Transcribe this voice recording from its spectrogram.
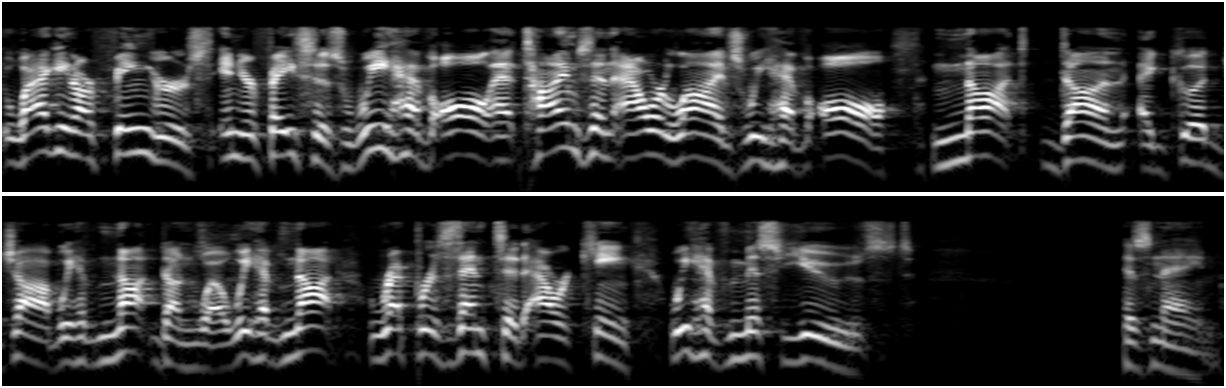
wagging our fingers in your faces. We have all, at times in our lives, we have all not done a good job. We have not done well. We have not represented our King. We have misused His name.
